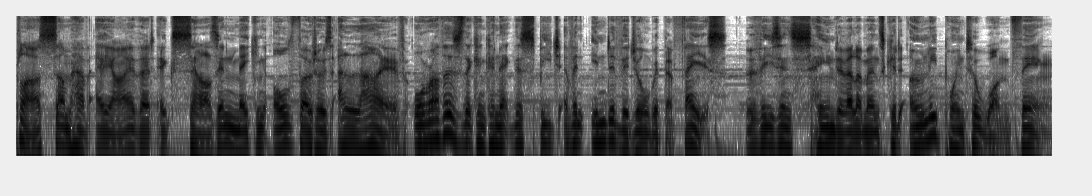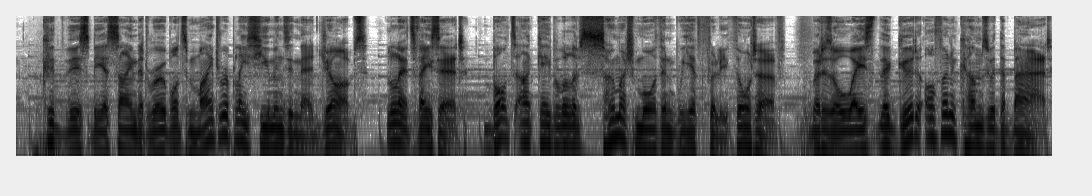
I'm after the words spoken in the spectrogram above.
Plus, some have AI that excels in making old photos alive, or others that can connect the speech of an individual with the face. These insane developments could only point to one thing. Could this be a sign that robots might replace humans in their jobs? Let's face it, bots are capable of so much more than we have fully thought of. But as always, the good often comes with the bad.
